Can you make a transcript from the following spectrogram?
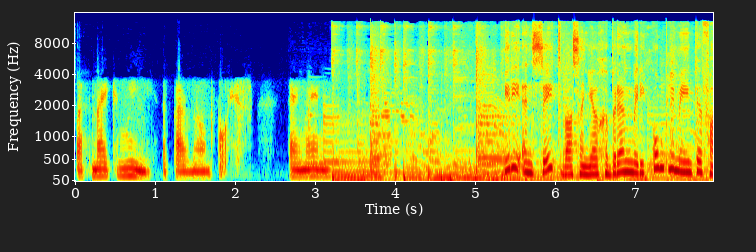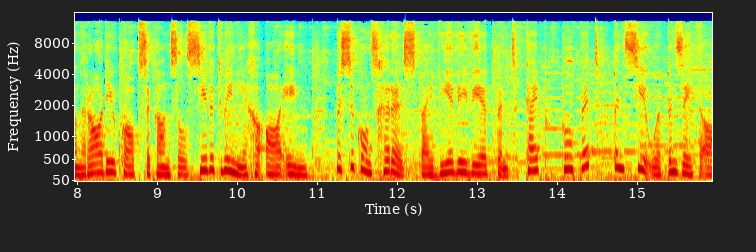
But make me the paramount voice. Amen. Hierdie inset was aan jou gebring met die komplimente van Radio Kaapse Kansel 729 AM. Besoek ons gerus by www.cape pulpit.co.za.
